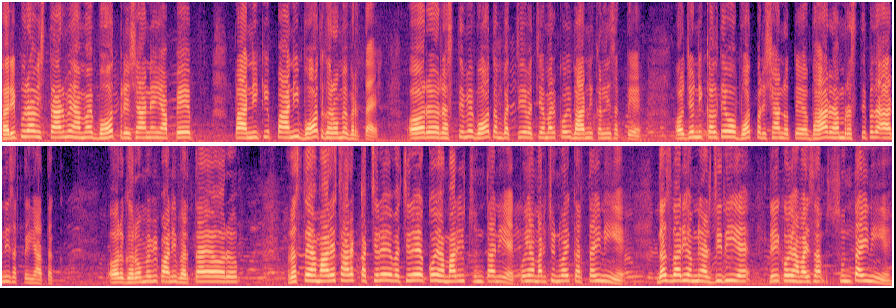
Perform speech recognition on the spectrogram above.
हरिपुरा विस्तार में हमें बहुत परेशान है यहाँ पे पानी के पानी बहुत घरों में भरता है और रास्ते में बहुत हम बच्चे बच्चे हमारे कोई बाहर निकल नहीं सकते हैं। और जो निकलते हैं वो बहुत परेशान होते हैं। बाहर हम रास्ते पर आ नहीं सकते यहाँ तक। और घरों में भी पानी भरता है और रास्ते हमारे सारे कचरे वचरे कोई हमारी सुनता नहीं है। कोई हमारी सुनवाई करता ही नहीं है। दस बारी हमने अर्जी दी है, लेकिन कोई हमारी सुनता ही नहीं है।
